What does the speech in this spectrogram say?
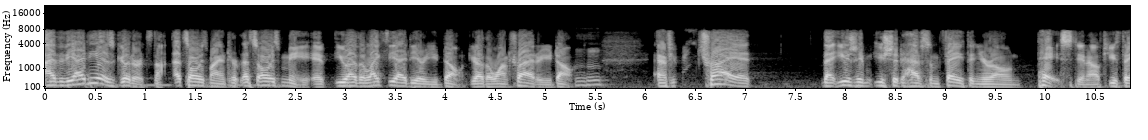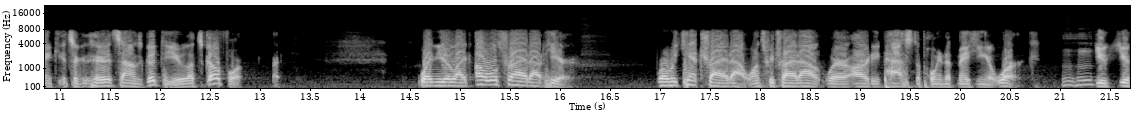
either the idea is good or it's not. That's always my inter- That's always me. If you either like the idea or you don't. You either want to try it or you don't. Mhm. And if you try it, that usually you should have some faith in your own taste. You know, if you think it's a, it sounds good to you, let's go for it. When you're like, oh, we'll try it out here. Well, we can't try it out. Once we try it out, we're already past the point of making it work. Mhm. You you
